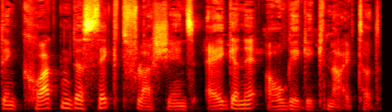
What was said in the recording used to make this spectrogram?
den Korken der Sektflasche ins eigene Auge geknallt hat.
